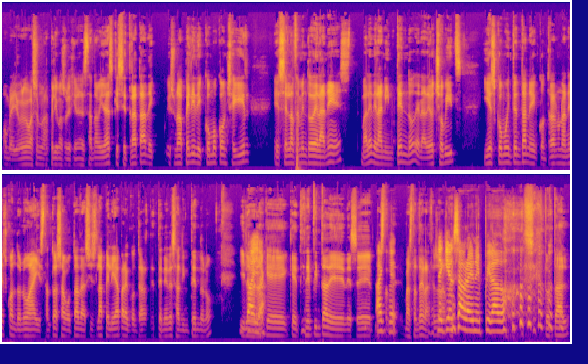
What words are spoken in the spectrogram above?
Hombre, yo creo que va a ser una de las pelis más originales de estas navidades. Que se trata de. Es una peli de cómo conseguir ese lanzamiento de la NES, ¿vale? De la Nintendo, de la de 8 bits. Y es como intentan encontrar una NES cuando no hay. Están todas agotadas. Y es la pelea para encontrar, tener esa Nintendo, ¿no? Y la verdad que, tiene pinta de, ser bastante, bastante graciosa. ¿De quién se habrá inspirado? Sí, total.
